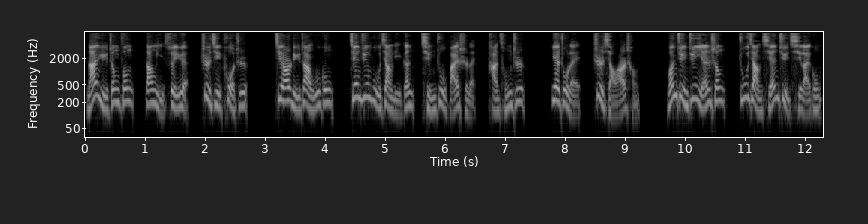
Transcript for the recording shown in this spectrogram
难与争锋，当以岁月志计破之。”继而屡战无功。监军部将李根请助白石垒，侃从之。叶筑垒，至小而成。闻郡军言声。诸将咸聚其来攻，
